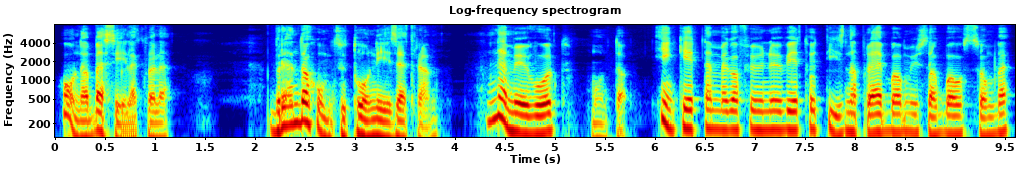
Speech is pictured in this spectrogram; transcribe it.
Holnap beszélek vele. Brenda huncutól nézett rám. Nem ő volt, mondta. Én kértem meg a főnővért, hogy tíz napra ebbe a műszakba osszom be.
